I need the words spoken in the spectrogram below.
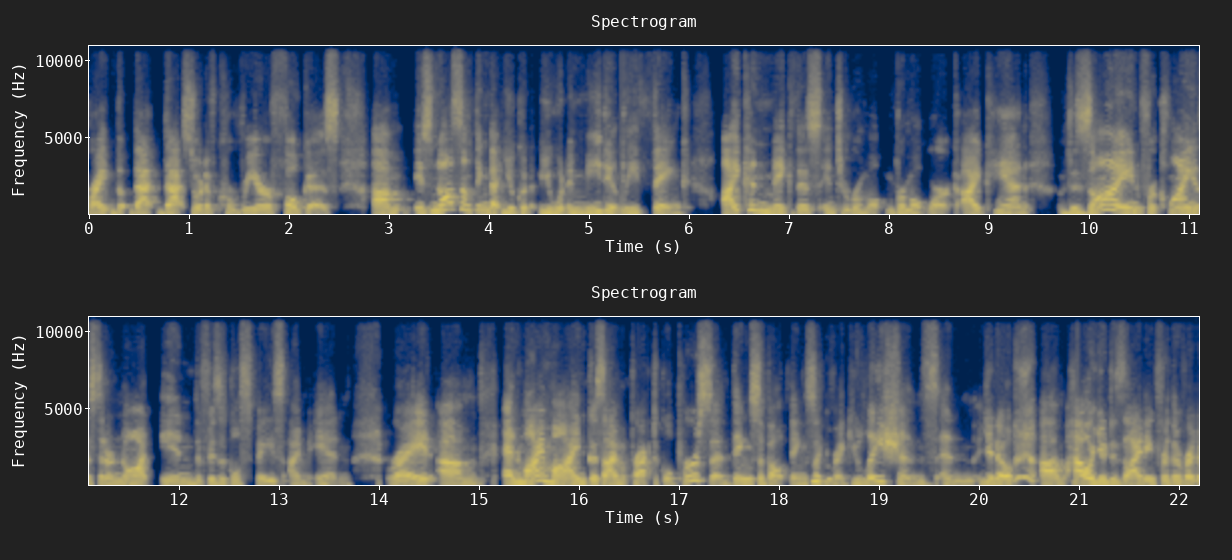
right th that that sort of career focus um, is not something that you could you would immediately think I can make this into remote, remote work. I can design for clients that are not in the physical space I'm in, right? Um, and my mind, because I'm a practical person, thinks about things like regulations and, you know, um, how are you designing for the re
